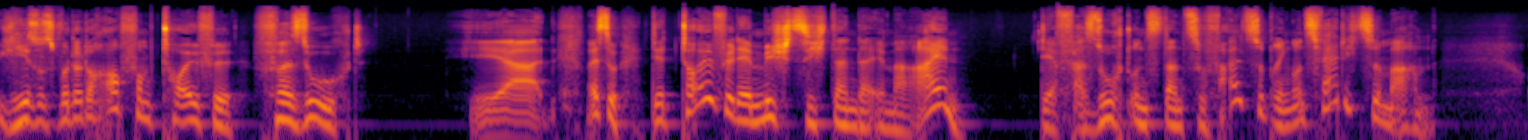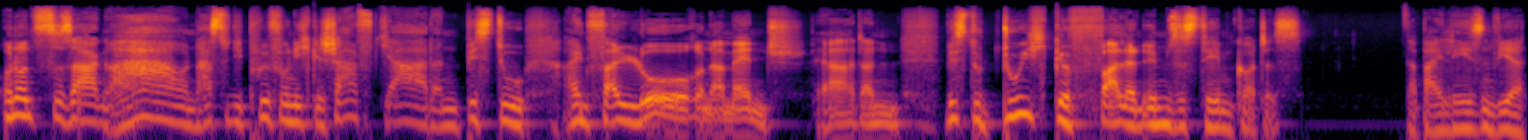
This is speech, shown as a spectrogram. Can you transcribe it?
Jesus wurde doch auch vom Teufel versucht. Ja, weißt du, der Teufel, der mischt sich dann da immer ein. Der versucht uns dann zu Fall zu bringen, uns fertig zu machen und uns zu sagen, ah, und hast du die Prüfung nicht geschafft, ja, dann bist du ein verlorener Mensch, ja, dann bist du durchgefallen im System Gottes. Dabei lesen wir,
